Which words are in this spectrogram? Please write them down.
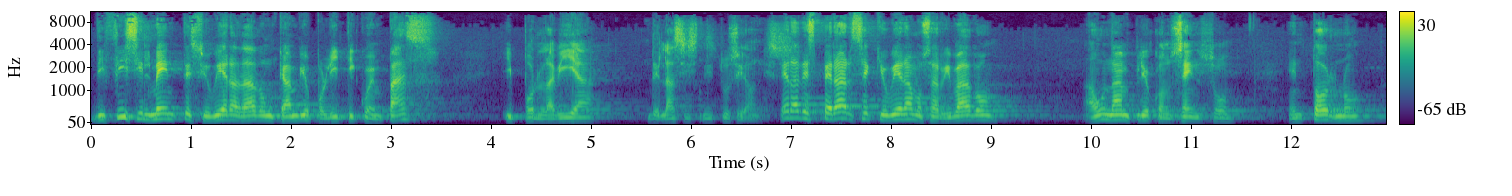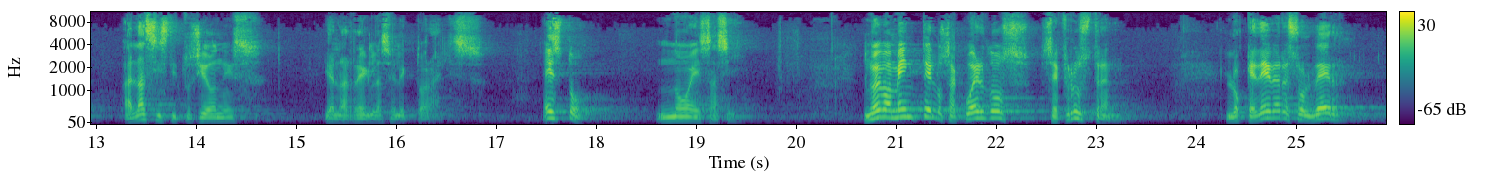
difícilmente se hubiera dado un cambio político en paz y por la vía de las instituciones. Era de esperarse que hubiéramos arribado a un amplio consenso en torno a las instituciones y a las reglas electorales. Esto no es así. Nuevamente los acuerdos se frustran. Lo que debe resolver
